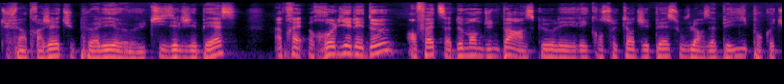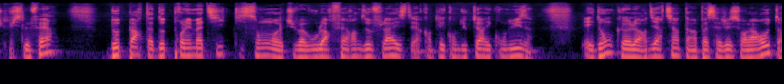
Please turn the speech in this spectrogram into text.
tu fais un trajet, tu peux aller euh, utiliser le GPS. Après, relier les deux, en fait, ça demande d'une part à ce que les, les constructeurs de GPS ouvrent leurs API pour que tu puisses le faire. D'autre part, tu as d'autres problématiques qui sont, euh, tu vas vouloir faire on the fly, c'est-à-dire quand les conducteurs ils conduisent, et donc euh, leur dire tiens, tu as un passager sur la route,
